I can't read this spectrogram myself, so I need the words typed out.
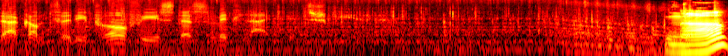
da kommt für die Profis das Mitleid ins Spiel. Na,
